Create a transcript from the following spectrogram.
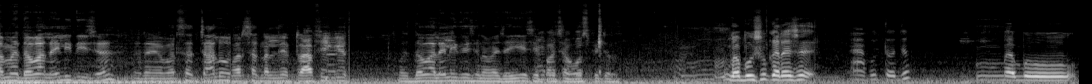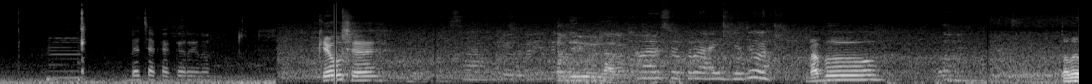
અમે દવા લઈ લીધી છે અને વરસાદ ચાલુ. વરસાદના લીધે ટ્રાફિક બસ દવા લઈ લીધી છે અને હવે જઈએ છીએ પાછા હોસ્પિટલ બાબુ શું કરે છે? આ હું તો જો. બાબુ. ડચાકા કરે કેવું છે? બાબુ. તમે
